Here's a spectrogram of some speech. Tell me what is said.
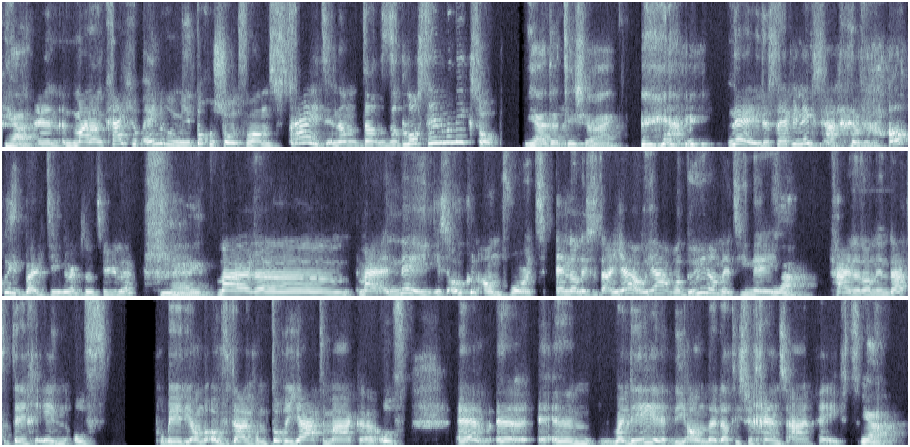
Ja. En, maar dan krijg je op een of andere manier toch een soort van strijd. En dan, dat, dat lost helemaal niks op. ja, dat is waar. Nee, dus daar heb je niks aan. Vooral niet bij tieners natuurlijk. Nee. Maar, eh, maar een nee is ook een antwoord. En dan is het aan jou. Ja, wat doe je dan met die nee? Ja. Ga je er dan inderdaad er tegenin? Of probeer je die ander overtuigen om toch een ja te maken? Of hè, eh, eh, waardeer je die ander dat hij zijn grens aangeeft? Ja.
